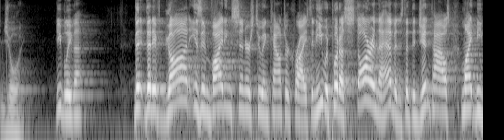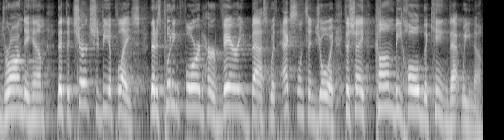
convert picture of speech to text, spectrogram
and joy. Do you believe that? That, that if God is inviting sinners to encounter Christ and He would put a star in the heavens that the Gentiles might be drawn to Him, that the church should be a place that is putting forward her very best with excellence and joy to say, Come, behold the King that we know.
